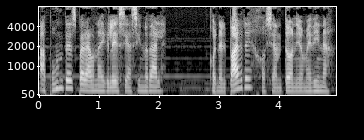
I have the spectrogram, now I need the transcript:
Apuntes para una iglesia sinodal con el Padre José Antonio Medina.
